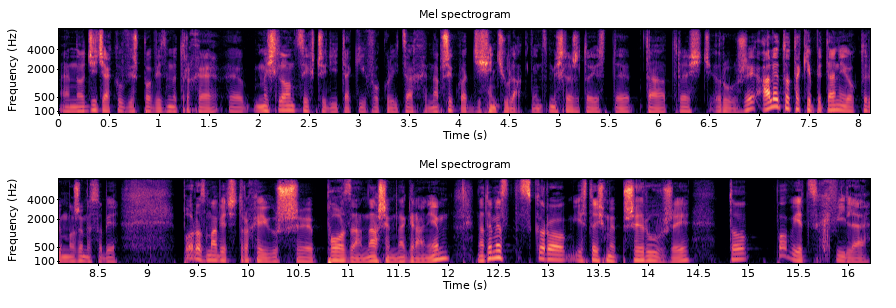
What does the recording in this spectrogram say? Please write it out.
no, dzieciaków już powiedzmy trochę e, myślących, czyli takich w okolicach na przykład 10 lat, więc myślę, że to jest e, ta treść róży, ale to takie pytanie, o którym możemy sobie porozmawiać trochę już e, poza naszym nagraniem. Natomiast skoro jesteśmy przy róży, to powiedz chwilę,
